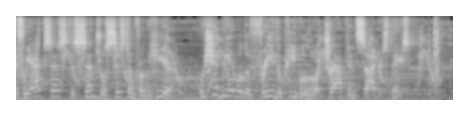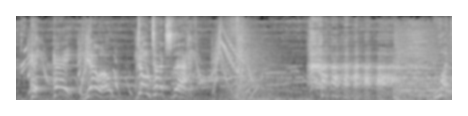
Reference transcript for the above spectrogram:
If we access the central system from here, we should be able to free the people who are trapped in cyberspace. Hey, hey, Yellow! Don't touch that! What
